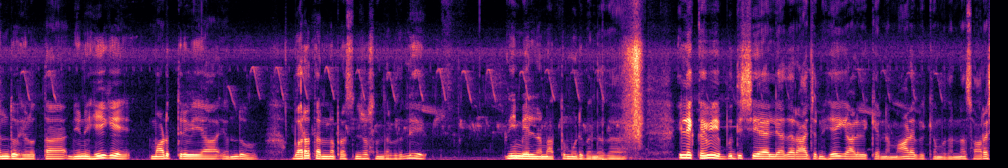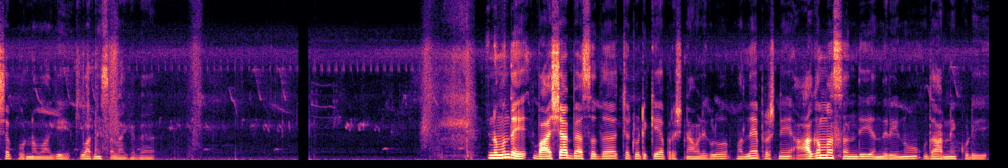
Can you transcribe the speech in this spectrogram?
ಎಂದು ಹೇಳುತ್ತಾ, ನೀನು ಹೀಗೆ ಮಾಡುತ್ತಿರುವೆಯಾ ಎಂದು ಭರತನನ್ನು ಪ್ರಶ್ನಿಸುವ ಸಂದರ್ಭದಲ್ಲಿ ಈ ಮೇಲಿನ ಮಾತು ಮೂಡಿಬಂದದ. ಇಲ್ಲಿ ಕವಿ ಬುದ್ಧಿಶಾಲಿಯಾದ ರಾಜನು ಹೇಗೆ ಆಳ್ವಿಕೆಯನ್ನು ಮಾಡಬೇಕೆಂಬುದನ್ನು ಸ್ವಾರಸ್ಯಪೂರ್ಣವಾಗಿ ವರ್ಣಿಸಲಾಗಿದೆ. ಇನ್ನು ಮುಂದೆ ಭಾಷಾಭ್ಯಾಸದ ಚಟುವಟಿಕೆಯ ಪ್ರಶ್ನಾವಳಿಗಳು. ಮೊದಲನೇ ಪ್ರಶ್ನೆ, ಆಗಮ ಸಂಧಿ ಎಂದರೇನು? ಉದಾಹರಣೆ ಕೊಡಿ.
